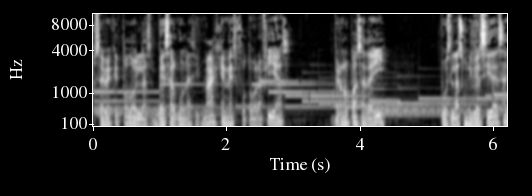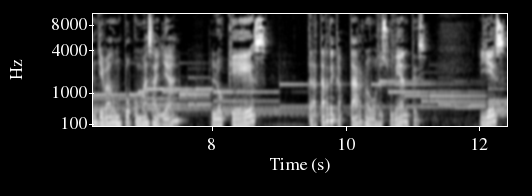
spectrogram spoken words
se ve que todo, ves algunas imágenes, fotografías, pero no pasa de ahí. Pues las universidades han llevado un poco más allá lo que es tratar de captar nuevos estudiantes. Y es,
